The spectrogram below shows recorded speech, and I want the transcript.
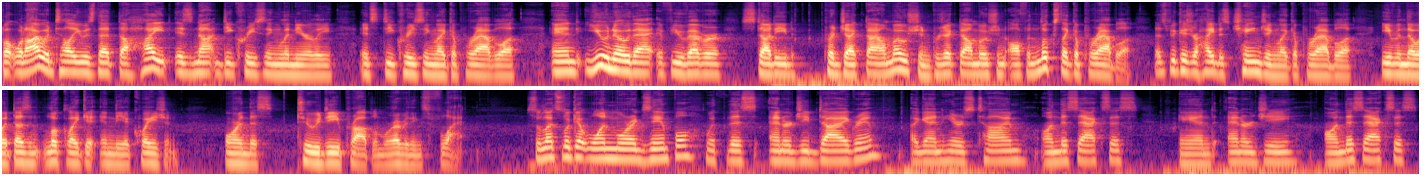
But what I would tell you is that the height is not decreasing linearly, it's decreasing like a parabola. And you know that if you've ever studied projectile motion. Projectile motion often looks like a parabola. That's because your height is changing like a parabola, even though it doesn't look like it in the equation or in this 2D problem where everything's flat. So let's look at one more example with this energy diagram. Again, here's time on this axis and energy on this axis.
